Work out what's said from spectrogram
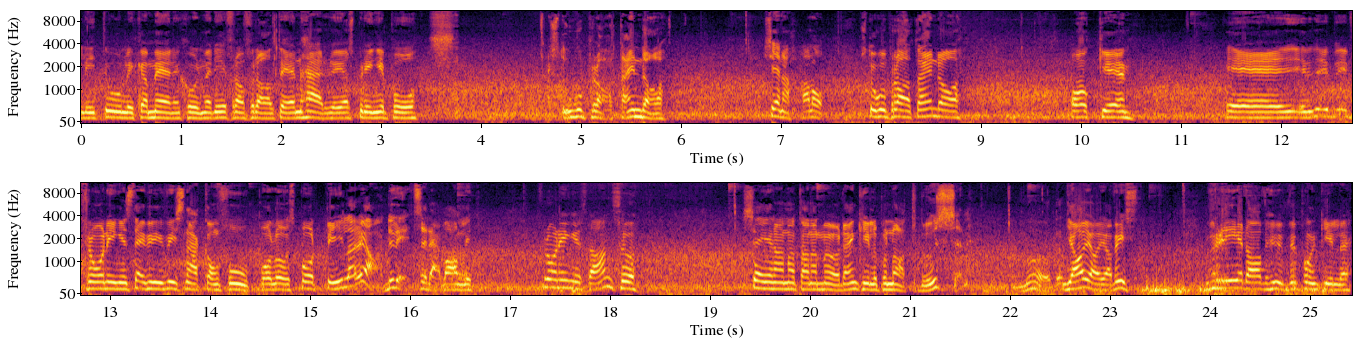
lite olika människor. Men det är framförallt en herre jag springer på. Stod och pratade en dag. Tjena, hallå. Stod och pratade en dag. Och eh, eh, från ingenstans, vi, vi snackade om fotboll och sportbilar. Ja, du vet sådär vanligt. Från ingenstans så säger han att han har mördat en kille på nattbussen. Mördat? Ja, ja, ja visst. Vred av huvudet på en kille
